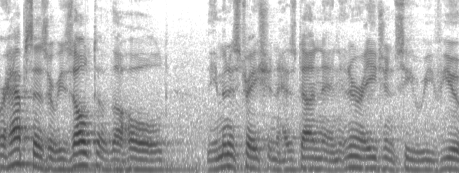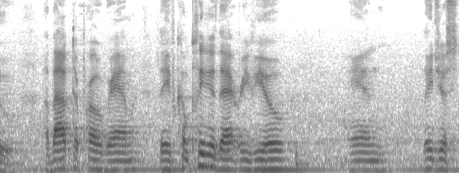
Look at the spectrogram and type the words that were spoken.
Perhaps as a result of the hold, the administration has done an interagency review about the program. They've completed that review, and they just,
